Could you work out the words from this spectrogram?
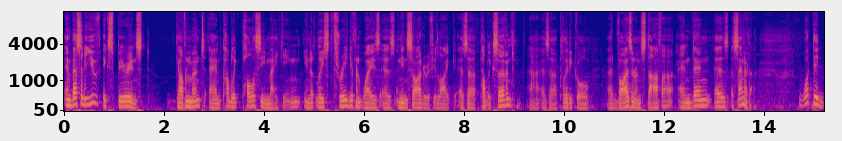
Ambassador, you've experienced government and public policy making in at least three different ways as an insider, if you like, as a public servant, uh, as a political advisor and staffer, and then as a senator. What did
